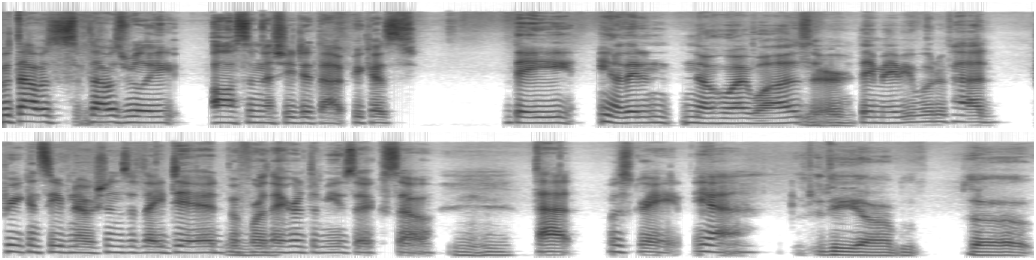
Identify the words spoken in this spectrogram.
but that was that was really awesome that she did that because they you know they didn't know who i was Mm-hmm. or they maybe would have had preconceived notions if they did before Mm-hmm. they heard the music so that was great yeah the um, the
